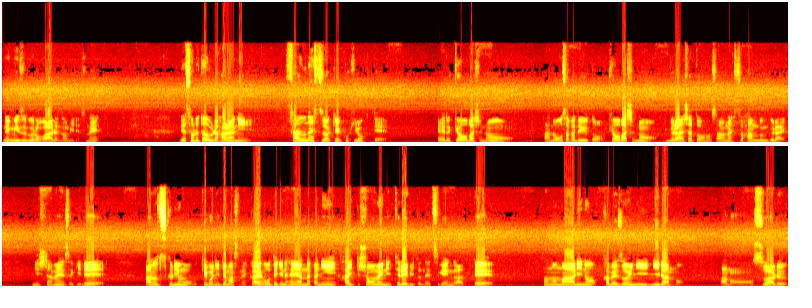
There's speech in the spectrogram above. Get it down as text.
で、水風呂があるのみですね。で、それと裏腹に、サウナ室は結構広くて、えっ、ー、と、京橋の、あの、大阪で言うと、京橋のグランシャトーのサウナ室半分くらいにした面積で、あの、作りも結構似てますね。開放的な部屋の中に入って正面にテレビと熱源があって、その周りの壁沿いに2段の、あのー、座る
